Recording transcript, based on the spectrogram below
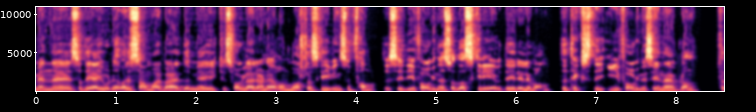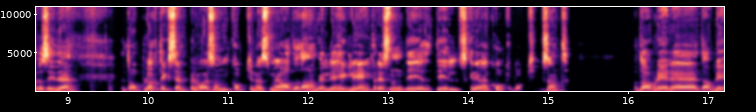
Men, eh, så det jeg gjorde, var å samarbeide med yrkesfaglærerne om hva slags skriving som fantes i de fagene. Så da skrev de relevante tekster i fagene sine. Blant, for å si det, Et opplagt eksempel var sånn kokkene som jeg hadde. da, Veldig hyggelig gjeng, forresten. De, de skrev en kokebok. ikke sant? Og da ble, det, da, ble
